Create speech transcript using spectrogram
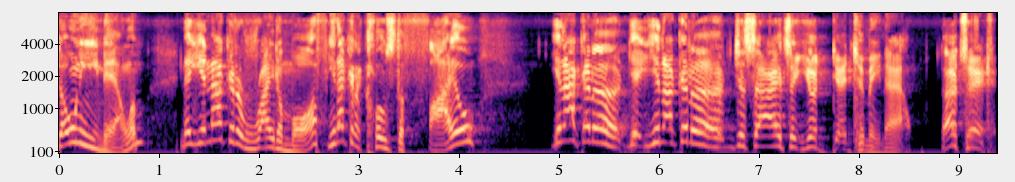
don't email them. Now you're not going to write them off. You're not going to close the file. You're not going to you're not going to just all right, so you're dead to me now. That's it.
